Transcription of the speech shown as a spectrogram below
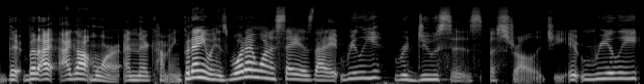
but I, I got more and they're coming. But anyways, what I want to say is that it really reduces astrology. It really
